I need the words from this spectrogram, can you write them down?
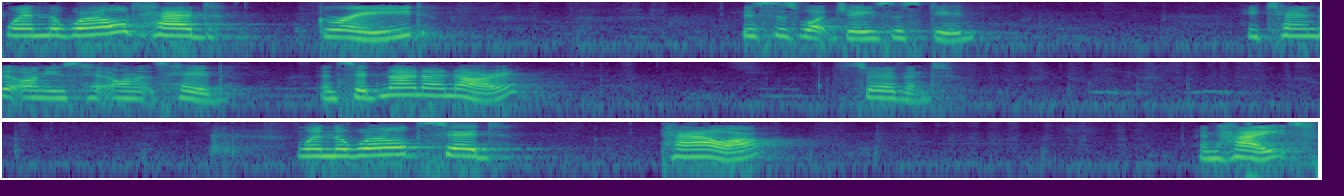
When the world had greed, this is what Jesus did. He turned it on, his, on its head and said, No, no, no, servant. When the world said power and hate,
